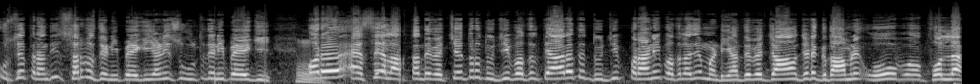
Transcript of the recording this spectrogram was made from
ਉਸੇ ਤਰ੍ਹਾਂ ਦੀ ਸਰਵਿਸ ਦੇਣੀ ਪਏਗੀ ਯਾਨੀ ਸਹੂਲਤ ਦੇਣੀ ਪਏਗੀ। ਔਰ ਐਸੇ ਹਾਲਾਤਾਂ ਦੇ ਵਿੱਚ ਇਧਰੋਂ ਦੂਜੀ ਫਸਲ ਤਿਆਰ ਹੈ ਤੇ ਦੂਜੀ ਪੁਰਾਣੀ ਫਸਲ ਹੈ ਜੇ ਮੰਡੀਆਂ ਦੇ ਵਿੱਚ ਜਾਂ ਜਿਹੜੇ ਗੋਦਾਮ ਨੇ ਉਹ ਫੁੱਲ ਹੈ।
